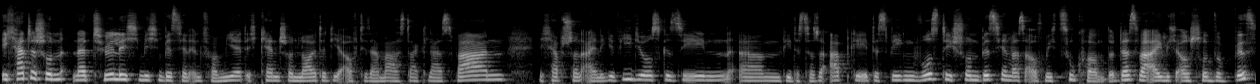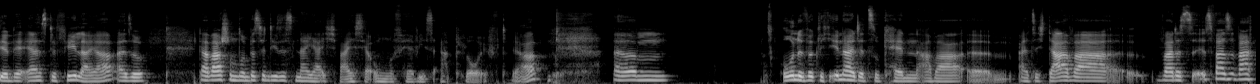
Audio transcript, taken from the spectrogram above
ich hatte schon natürlich mich ein bisschen informiert. Ich kenne schon Leute, die auf dieser Masterclass waren. Ich habe schon einige Videos gesehen, ähm, wie das da so abgeht. Deswegen wusste ich schon ein bisschen, was auf mich zukommt. Und das war eigentlich auch schon so ein bisschen der erste Fehler, ja. Also da war schon so ein bisschen dieses, naja, ich weiß ja ungefähr, wie es abläuft, ja. Ähm, ohne wirklich Inhalte zu kennen, aber ähm, als ich da war, war das, es war, war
